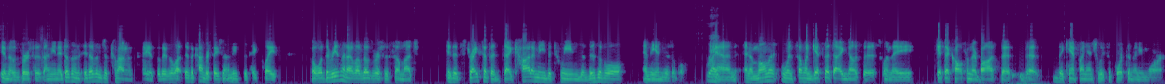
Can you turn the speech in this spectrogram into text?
in those verses. I mean, it doesn't it doesn't just come out and say it. So there's a lot there's a conversation that needs to take place but what the reason that I love those verses so much is it strikes at the dichotomy between the visible and the invisible. Right. And in a moment when someone gets a diagnosis, when they get that call from their boss that that they can't financially support them anymore,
